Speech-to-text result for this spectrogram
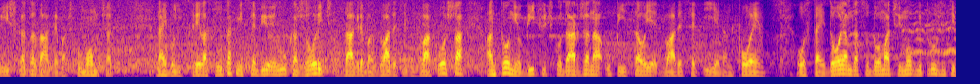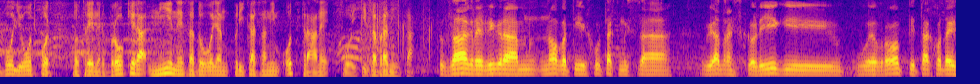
viška za zagrebačku momčad. Najbolji strelac utakmice bio je Luka Žorić iz Zagreba s 22 koša, Antonio Bičvić kod Arđana upisao je 21 poen. Ostaje dojam da su domaći mogli pružiti bolji otpor, no trener Brokera nije nezadovoljan prikazanim od strane svojih izabranika. Zagreb igra mnogo tih utakmica u Jadranskoj ligi, u Europi, tako da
